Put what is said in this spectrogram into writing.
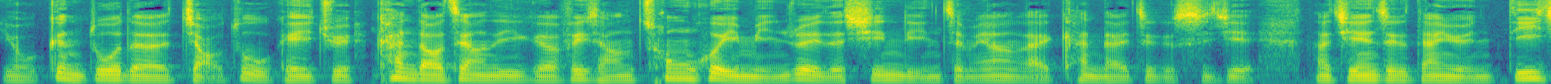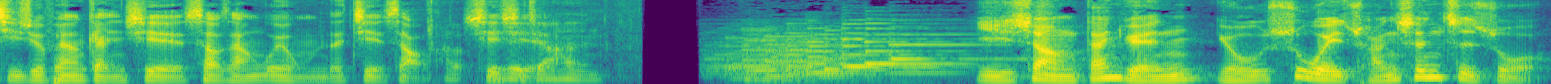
有更多的角度可以去看到这样的一个非常聪慧敏锐的心灵，怎么样来看待这个世界。那今天这个单元第一集就非常感谢绍彰为我们的介绍，谢谢。嘉恒。以上单元由数位传声制作。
